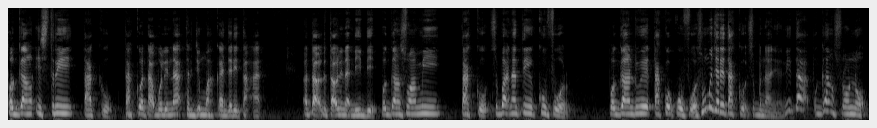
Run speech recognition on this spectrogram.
pegang isteri takut takut tak boleh nak terjemahkan jadi taat tak tak boleh nak didik pegang suami takut sebab nanti kufur pegang duit takut kufur. Semua jadi takut sebenarnya. Ni tak pegang seronok.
